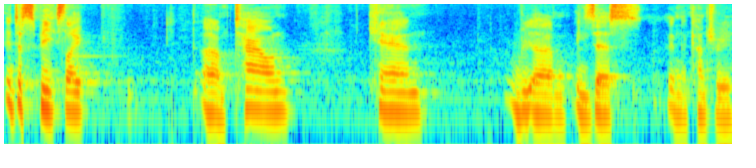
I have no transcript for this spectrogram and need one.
it just speaks like um, town can um, exist in the country,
